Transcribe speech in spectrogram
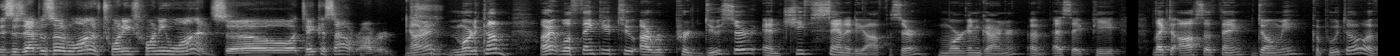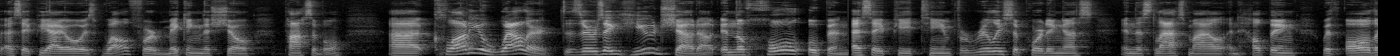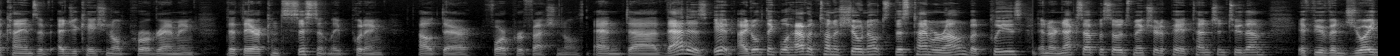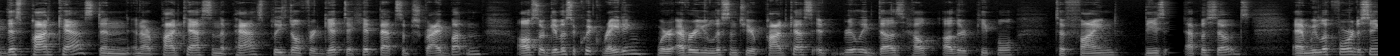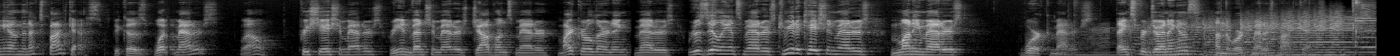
this is episode one of 2021. So take us out, Robert. All right, more to come. All right, well, thank you to our producer and chief sanity officer, Morgan Garner of SAP. I'd like to also thank Domi Caputo of SAPIO as well for making this show possible. Uh, Claudia Weller deserves a huge shout out, and the whole Open SAP team for really supporting us in this last mile and helping with all the kinds of educational programming that they are consistently putting out there for professionals. And uh, that is it. I don't think we'll have a ton of show notes this time around, but please, in our next episodes, make sure to pay attention to them. If you've enjoyed this podcast and, and our podcasts in the past, please don't forget to hit that subscribe button. Also, give us a quick rating wherever you listen to your podcast. It really does help other people to find these episodes. And we look forward to seeing you on the next podcast because what matters? Well, Appreciation matters, reinvention matters, job hunts matter, micro learning matters, resilience matters, communication matters, money matters, work matters. Thanks for joining us on the Work Matters Podcast.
